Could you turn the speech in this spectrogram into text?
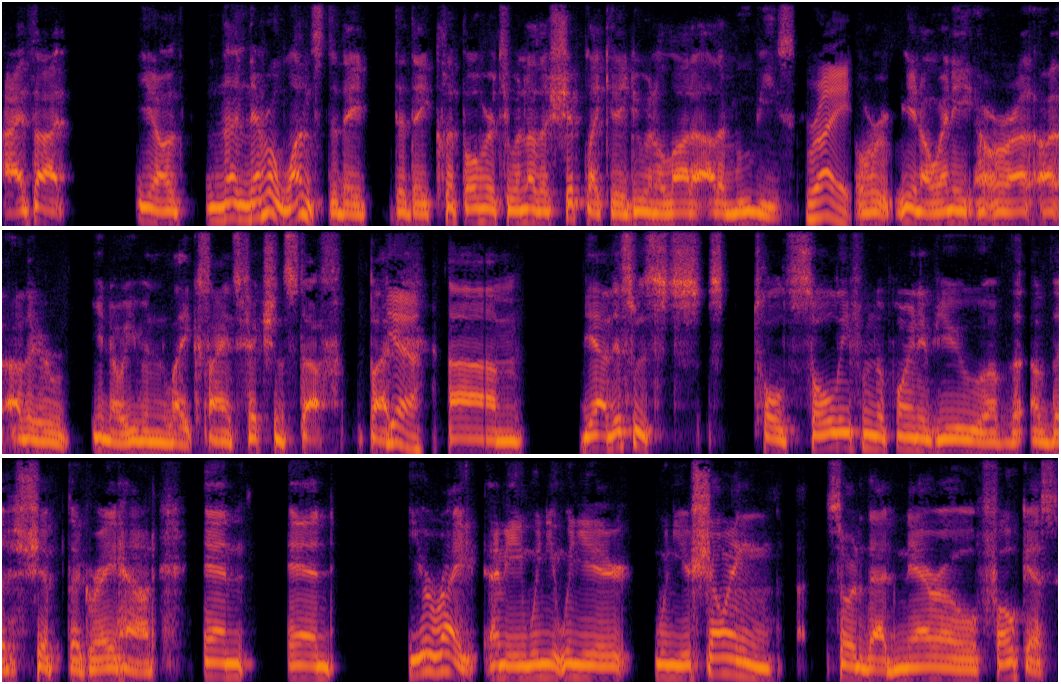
I thought, you know, n- never once did they did they clip over to another ship like they do in a lot of other movies, Right. or you know, any or uh, other, you know, even like science fiction stuff. But yeah. um, yeah, this was s- told solely from the point of view of the of the ship, the Greyhound, and and you're right. I mean, when you when you're when you're showing sort of that narrow focus,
